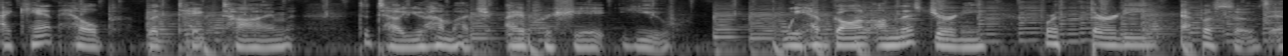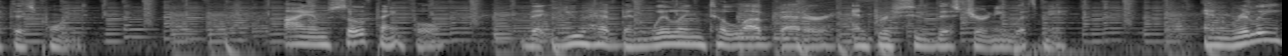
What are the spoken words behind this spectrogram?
I can't help but take time to tell you how much I appreciate you. We have gone on this journey for 30 episodes at this point. I am so thankful that you have been willing to love better and pursue this journey with me. And really,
